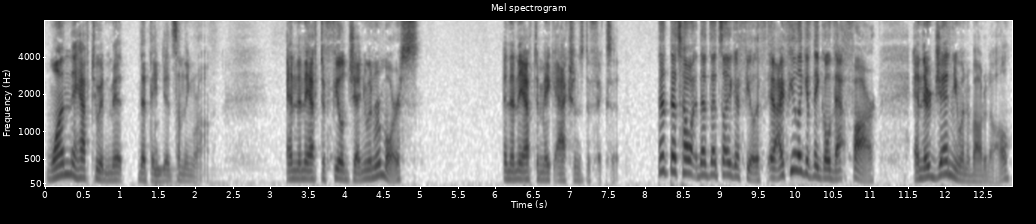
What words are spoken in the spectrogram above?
One, they have to admit that they did something wrong. And then they have to feel genuine remorse. And then they have to make actions to fix it. That that's how that, that's how I feel. If I feel like if they go that far, and they're genuine about it all,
